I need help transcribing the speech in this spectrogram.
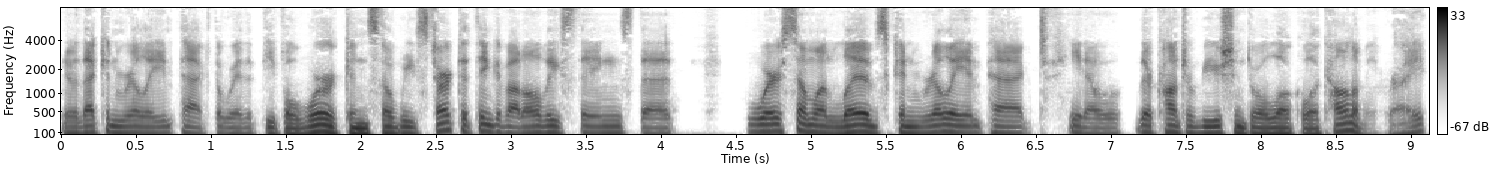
you know, that can really impact the way that people work. And so we start to think about all these things that where someone lives can really impact, you know, their contribution to a local economy, right?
